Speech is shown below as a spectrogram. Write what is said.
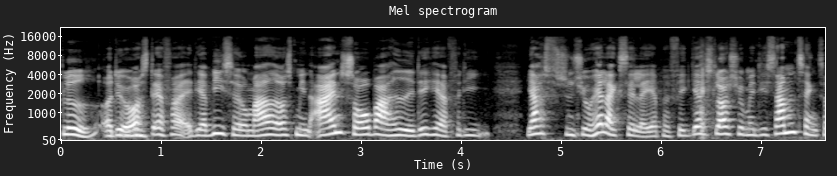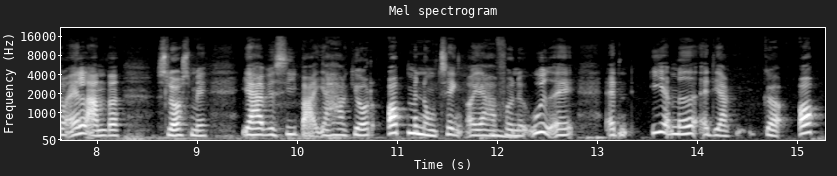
blød, og det er jo mm. også derfor, at jeg viser jo meget også min egen sårbarhed i det her, fordi jeg synes jo heller ikke selv, at jeg er perfekt. Jeg slås jo med de samme ting, som alle andre slås med. Jeg vil sige bare, at jeg har gjort op med nogle ting, og jeg har mm. fundet ud af, at i og med, at jeg gør op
